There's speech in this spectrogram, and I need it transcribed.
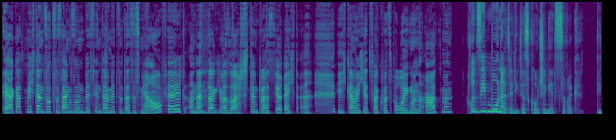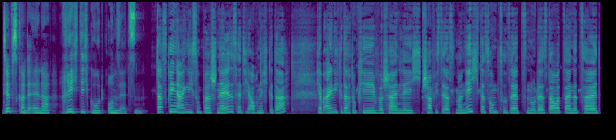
ärgert mich dann sozusagen so ein bisschen damit, sodass es mir auffällt. Und dann sage ich immer so, ach stimmt, du hast ja recht. Ich kann mich jetzt mal kurz beruhigen und atmen. Rund sieben Monate liegt das Coaching jetzt zurück. Die Tipps konnte Elena richtig gut umsetzen. Das ging eigentlich super schnell, das hätte ich auch nicht gedacht. Ich habe eigentlich gedacht, okay, wahrscheinlich schaffe ich es erstmal nicht, das umzusetzen oder es dauert seine Zeit.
